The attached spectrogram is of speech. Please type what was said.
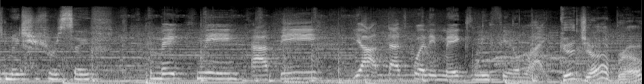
He makes sure we're safe. He makes me happy. Yeah, that's what he makes me feel like. Good job, bro.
